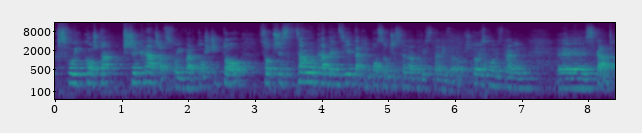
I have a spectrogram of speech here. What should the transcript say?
w swoich kosztach przekracza w swojej wartości to, co przez całą kadencję taki poseł czy senator jest w stanie zarobić. To jest moim zdaniem e, skandal.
